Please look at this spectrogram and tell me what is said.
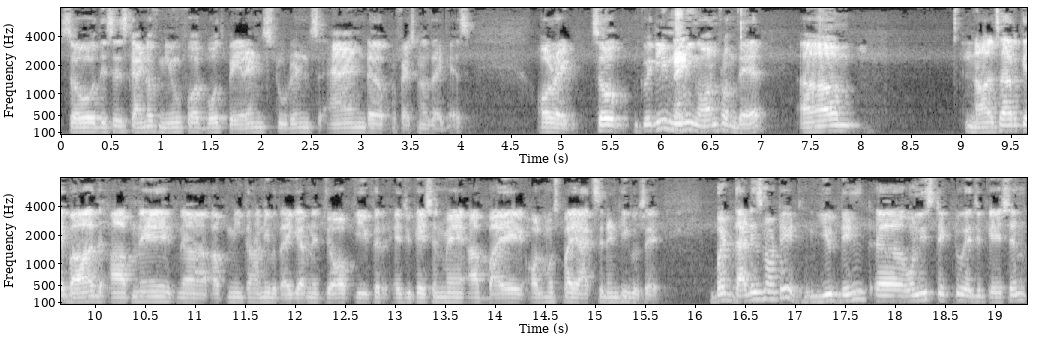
So this is kind of new for both parents, students, and uh, professionals, I guess. All right. So quickly moving on from there. Um, नालसार के बाद आपने अपनी कहानी बताई कि आपने जॉब की फिर एजुकेशन में आप बाय ऑलमोस्ट बाय एक्सीडेंट ही घुसे but that is not it you didn't only stick to education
